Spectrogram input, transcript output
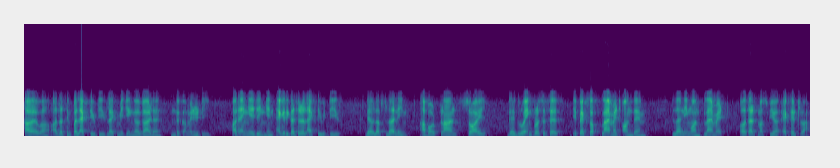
However, other simple activities like making a garden in the community or engaging in agricultural activities develops learning about plants, soil, their growing processes, effects of climate on them, learning on climate, earth atmosphere, etc.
